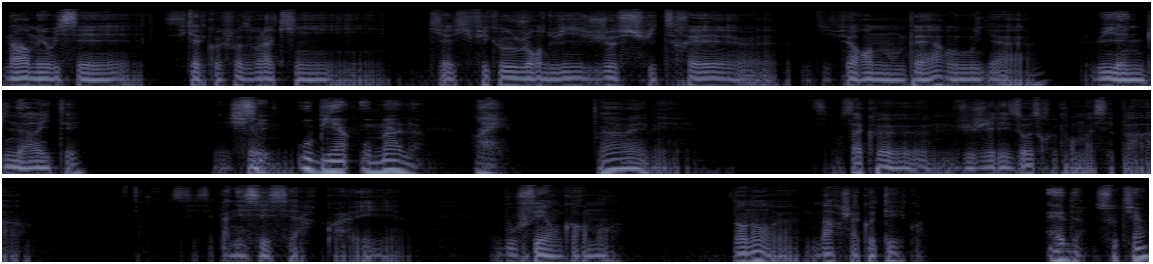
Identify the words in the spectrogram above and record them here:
non, mais oui, c'est quelque chose, voilà, qui qui, qui fait qu'aujourd'hui, je suis très euh, différent de mon père, où il y a lui, il y a une binarité. C'est ou bien ou mal. Ouais. Ah ouais, mais c'est pour ça que juger les autres, pour moi, c'est pas c'est pas nécessaire, quoi. Et euh, bouffer encore moins. Non, non, euh, marche à côté, quoi. Aide, soutien.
